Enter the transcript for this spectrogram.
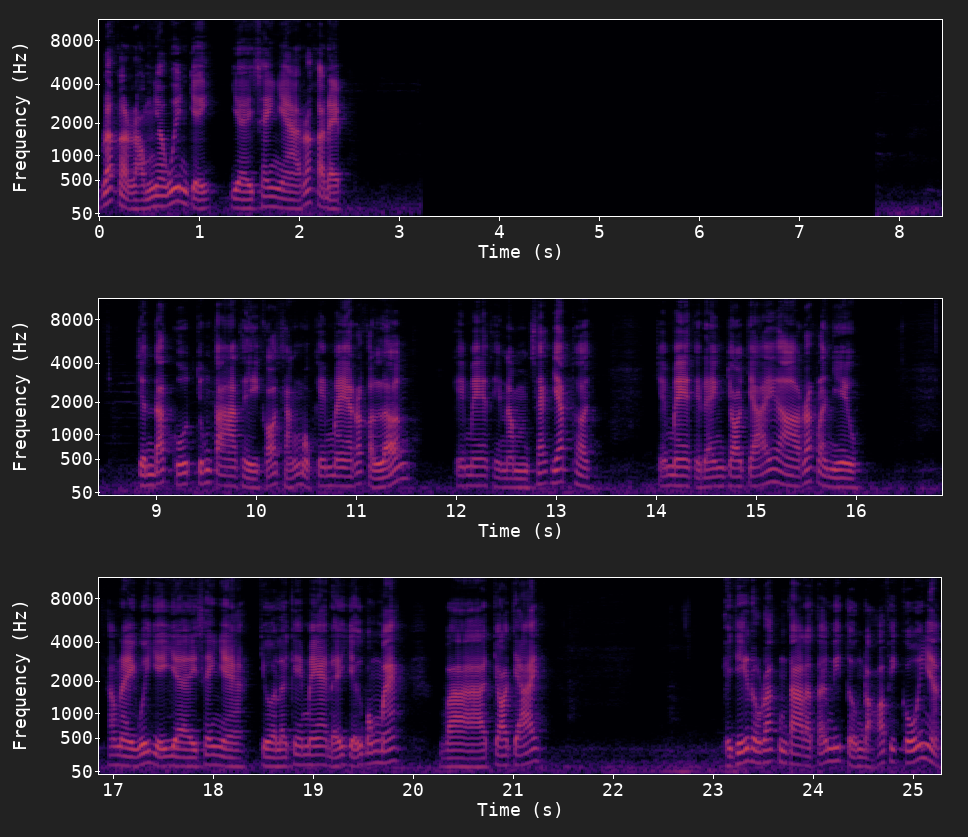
rất là rộng nha quý anh chị. Về xây nhà rất là đẹp. Trên đất của chúng ta thì có sẵn một cây me rất là lớn cây me thì nằm sát dách thôi. Cây me thì đang cho trái ờ, rất là nhiều. Sau này quý vị về xây nhà chừa lại cây me để giữ bóng mát và cho trái. Vị trí đô đất chúng ta là tới mí tường đỏ phía cuối nha.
